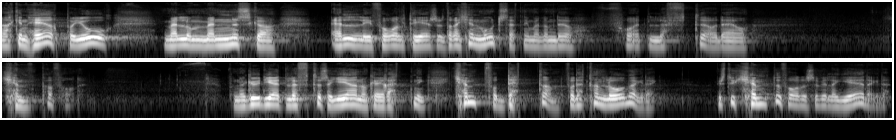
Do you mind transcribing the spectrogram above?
verken her på jord, mellom mennesker eller i forhold til Jesus. Det er ikke en motsetning mellom det å få et løfte og det å kjempe for det. For Når Gud gir et løfte, så gir han noe i retning. Kjemp for dette, for dette lover jeg deg. Hvis du kjemper for det, så vil jeg gi deg det.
